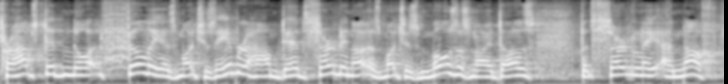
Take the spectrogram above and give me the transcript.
Perhaps didn't know it fully as much as Abraham did, certainly not as much as Moses now does, but certainly enough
